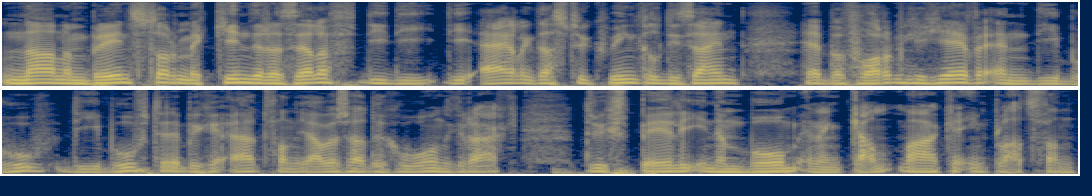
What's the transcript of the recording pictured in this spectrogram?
na een brainstorm met kinderen zelf, die, die, die eigenlijk dat stuk winkeldesign hebben vormgegeven en die, behoef, die behoefte hebben geuit van, ja, we zouden gewoon graag terug spelen in een boom en een kant maken in plaats van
